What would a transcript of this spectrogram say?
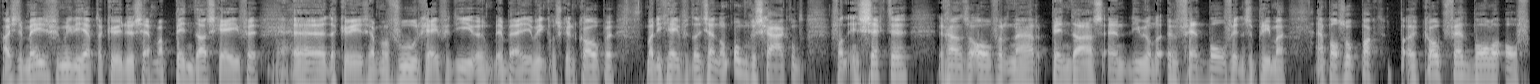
Als je de mezenfamilie hebt, dan kun je dus zeg maar pinda's geven. Ja. Dan kun je zeg maar voer geven die je bij je winkels kunt kopen. Maar die, geven, die zijn dan omgeschakeld van insecten. Dan gaan ze over naar pinda's. En die willen een vetbol, vinden ze prima. En pas op, p- koop vetbollen. Of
